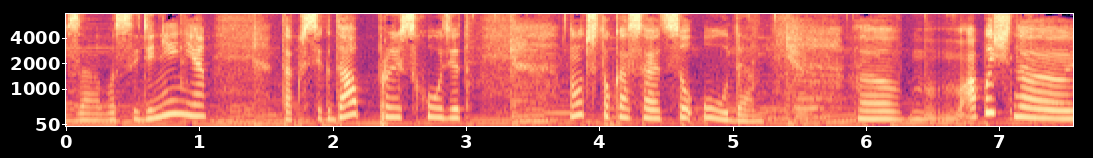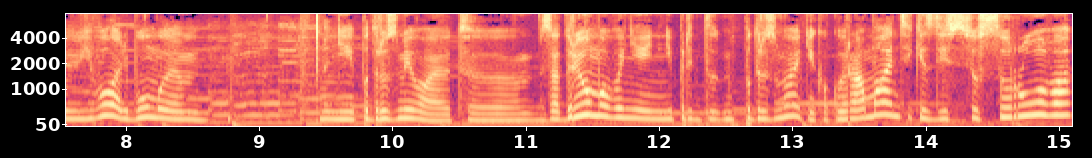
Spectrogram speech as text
за воссоединение. Так всегда происходит. Ну вот что касается Уда. Э, обычно его альбомы не подразумевают э, задремывание, не подразумевают никакой романтики. Здесь все сурово,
